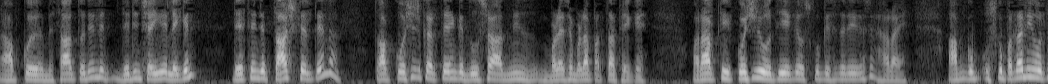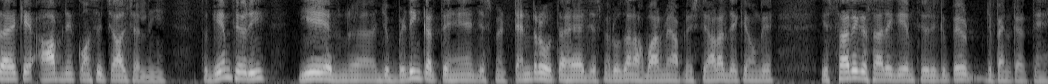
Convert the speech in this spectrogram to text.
آپ کو مثال تو نہیں دینی چاہیے، لیکن دیکھتے ہیں جب تاش کھیلتے ہیں نا، تو آپ کوشش کرتے ہیں کہ دوسرا آدمی بڑے سے بڑا پتا پھینکے اور آپ کی کوشش ہوتی ہے کہ اس کو کسی طریقے سے ہرائے۔ آپ کو اس کو پتا نہیں ہوتا ہے کہ آپ نے کون سی چال چلنی ہے۔ تو گیم تھیوری، یہ، جو بڈنگ کرتے ہیں، جس میں ٹینڈر ہوتا ہے، جس میں روزانہ اخبار میں آپ نے اشتہارات دیکھے ہوں گے، یہ سارے کے سارے گیم تھیوری کے پہ ڈپینڈ کرتے ہیں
